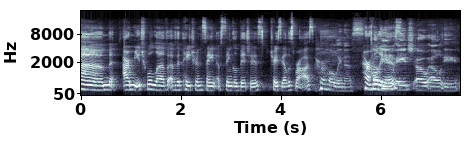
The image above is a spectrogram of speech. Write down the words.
Um, our mutual love of the patron saint of single bitches, Tracee Ellis Ross. Her holiness. Her holiness. W H O L E.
